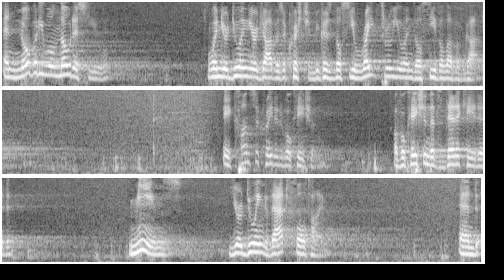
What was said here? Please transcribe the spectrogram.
And nobody will notice you when you're doing your job as a Christian because they'll see right through you and they'll see the love of God. A consecrated vocation, a vocation that's dedicated, means you're doing that full time. And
